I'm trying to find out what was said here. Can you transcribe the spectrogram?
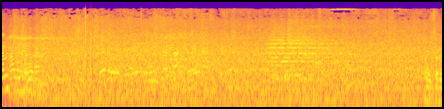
Tamam. సరే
